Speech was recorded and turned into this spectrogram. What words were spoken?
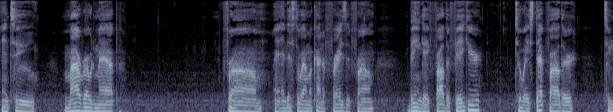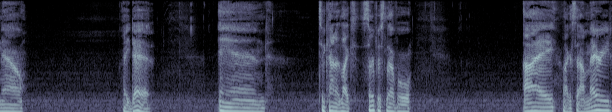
into my roadmap from, and this is the way I'm going to kind of phrase it from being a father figure to a stepfather to now a dad. And to kind of like surface level, I, like I said, I'm married.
